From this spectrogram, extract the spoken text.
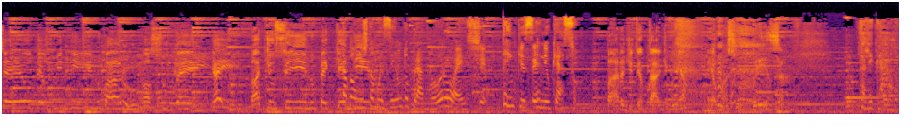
Nasceu Deus menino para o nosso bem. Ei, bate o sino pequenino. Tá bom, estamos indo pra Noroeste. Tem que ser Newcastle. Para de tentar adivinhar. É uma surpresa. Tá legal.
